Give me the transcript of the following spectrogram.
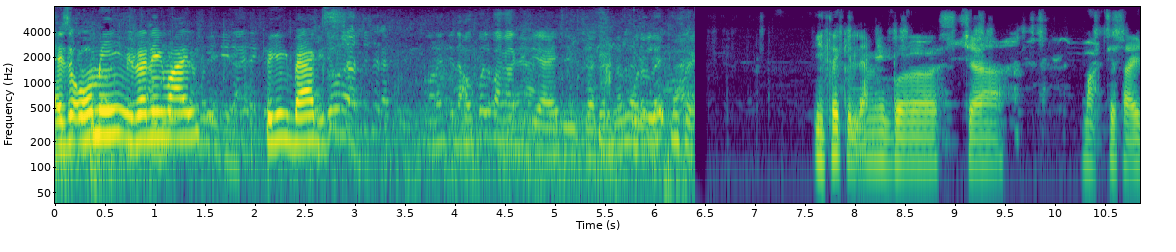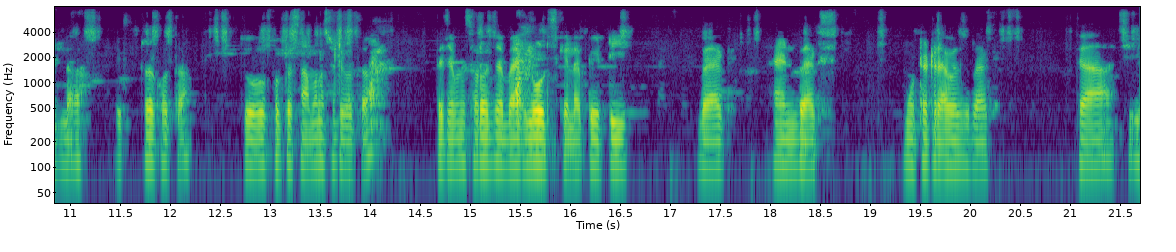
it's Omi running while picking bags इथं केली आम्ही बसच्या मागच्या साईडला एक ट्रक होता. तो फक्त सामानासाठी होता. त्याच्यामध्ये सर्वांच्या बॅग लोड्स केल्या पेटी बॅग हँड बॅग्स मोठ्या ट्रॅव्हल्स बॅग त्याची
